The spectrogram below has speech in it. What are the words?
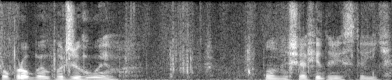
Попробуємо поджигуємо. Вон і ще фідері стоїть.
